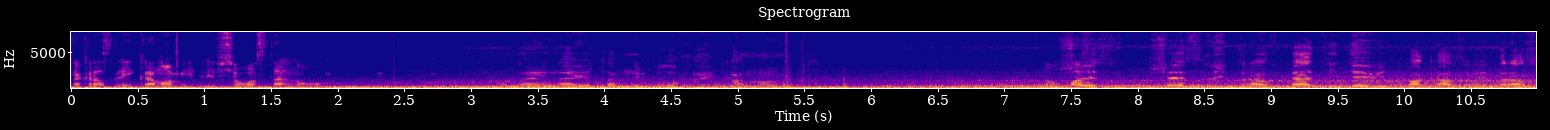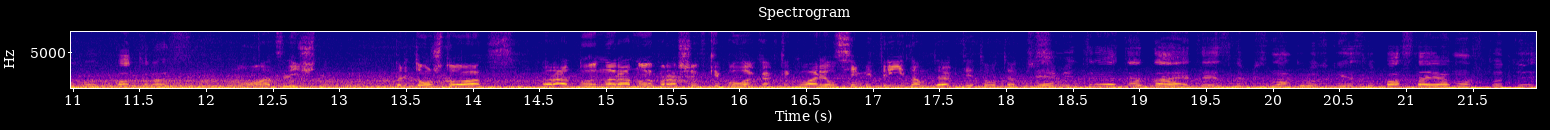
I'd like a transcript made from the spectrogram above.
как раз для экономии, для всего остального. Она и на этом неплохо экономит. Ну, по- 6, 6 литров, 5,9 показывает расход по трассе. Ну, отлично. При том, что родной, на родной прошивке было, как ты говорил, 7,3 там, да, где-то вот так. вот. 7,3 это да, это если без нагрузки. Если постоянно 110,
